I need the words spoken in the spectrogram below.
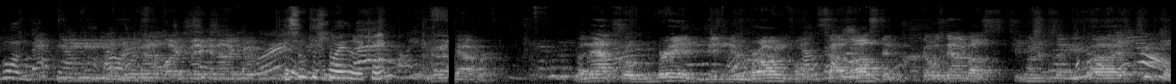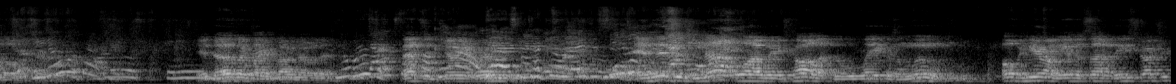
going back cook? Isn't this the way that we came? The natural bridge in New Braunfels, South Austin, goes down about 275 feet below. It does look like a pond over there. That's a giant river. And this is not why we call it the Lake of the Moon. Over here on the other side of these structures.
